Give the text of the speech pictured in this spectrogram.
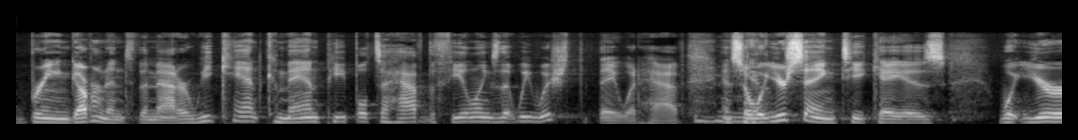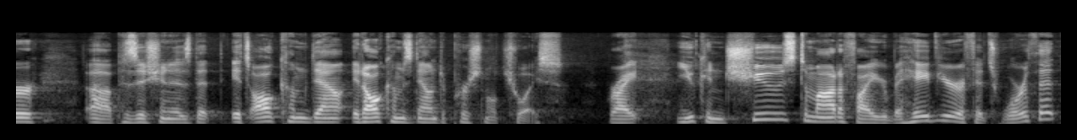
bringing government into the matter, we can't command people to have the feelings that we wish that they would have. And so, what you're saying, TK, is what your uh, position is that it's all come down. It all comes down to personal choice, right? You can choose to modify your behavior if it's worth it,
